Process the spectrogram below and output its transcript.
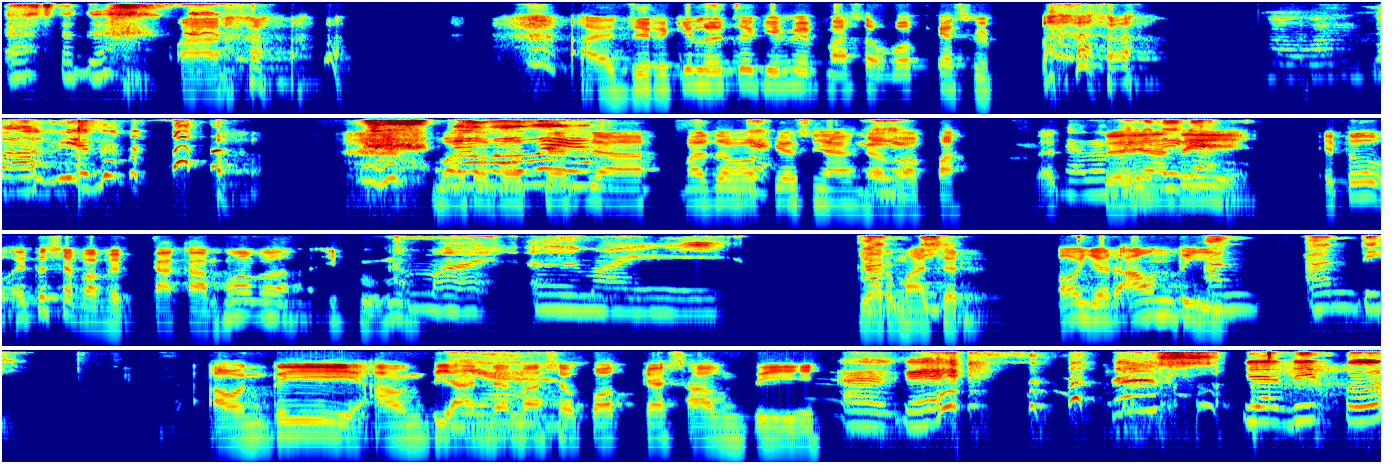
astaga Wah. Anjir, ki lucu ki Vip, masuk podcast Vip. maaf ya apa-apa ya. podcastnya, masuk Nggak, podcastnya nggak iya. apa-apa. apa-apa, Jadi jadi nanti itu itu siapa Vip? Kakakmu apa ibumu? my eh, my Your auntie. mother. Oh, your auntie. an- anti Auntie, auntie Anda Iya. masuk podcast auntie. oke jadi tuh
